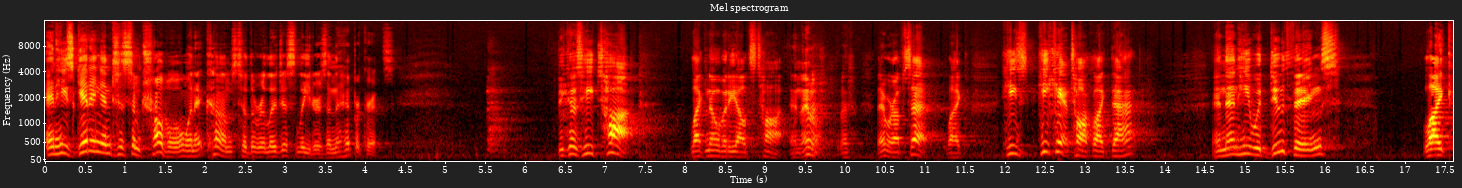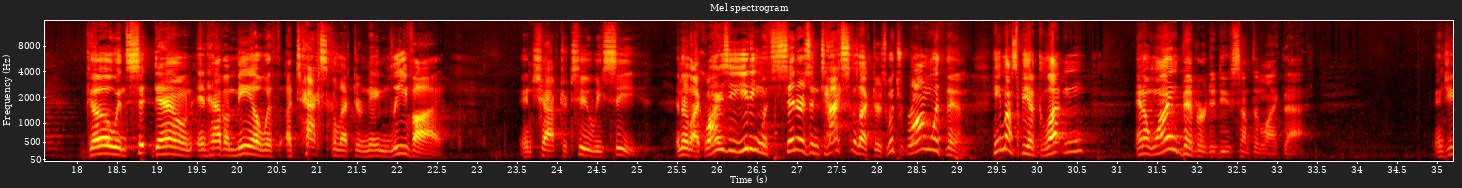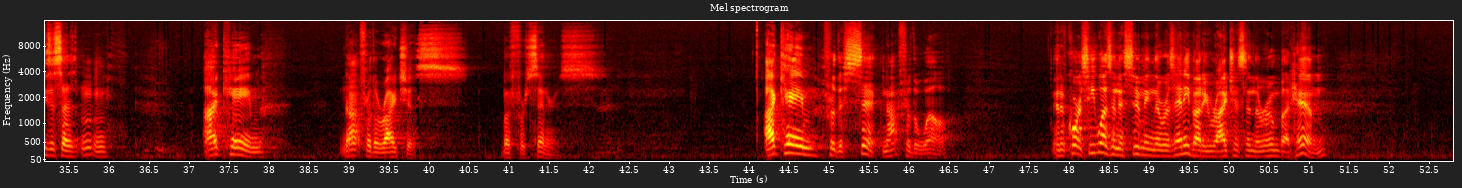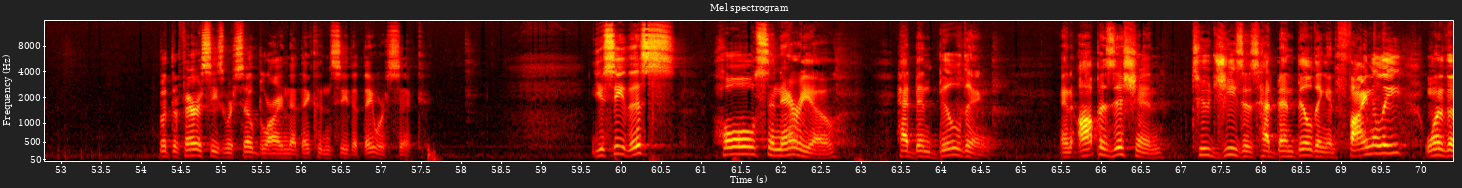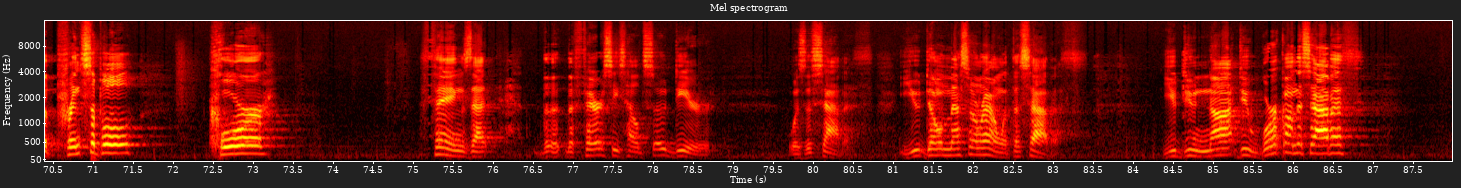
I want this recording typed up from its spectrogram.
And he's getting into some trouble when it comes to the religious leaders and the hypocrites. Because he taught like nobody else taught. And they were, they were upset. Like, he's, he can't talk like that. And then he would do things like go and sit down and have a meal with a tax collector named Levi. In chapter 2, we see. And they're like, why is he eating with sinners and tax collectors? What's wrong with them? He must be a glutton and a wine bibber to do something like that. And Jesus says. I came not for the righteous, but for sinners. I came for the sick, not for the well. And of course, he wasn't assuming there was anybody righteous in the room but him. But the Pharisees were so blind that they couldn't see that they were sick. You see, this whole scenario had been building and opposition to Jesus had been building. And finally, one of the principal core things that the, the Pharisees held so dear was the Sabbath. You don't mess around with the Sabbath. You do not do work on the Sabbath.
